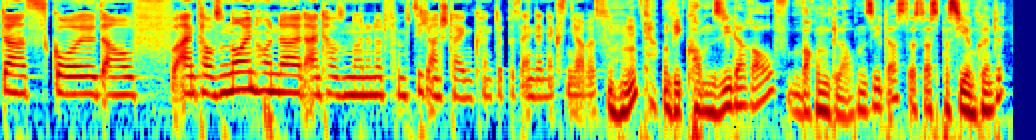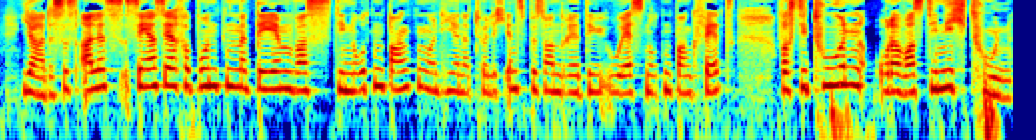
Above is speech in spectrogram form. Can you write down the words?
dass Gold auf 1900, 1950 ansteigen könnte bis Ende nächsten Jahres. Mhm. Und wie kommen Sie darauf? Warum glauben Sie das, dass das passieren könnte? Ja, das ist alles sehr, sehr verbunden mit dem, was die Notenbanken und hier natürlich insbesondere die US-Notenbank Fed, was die tun oder was die nicht tun.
